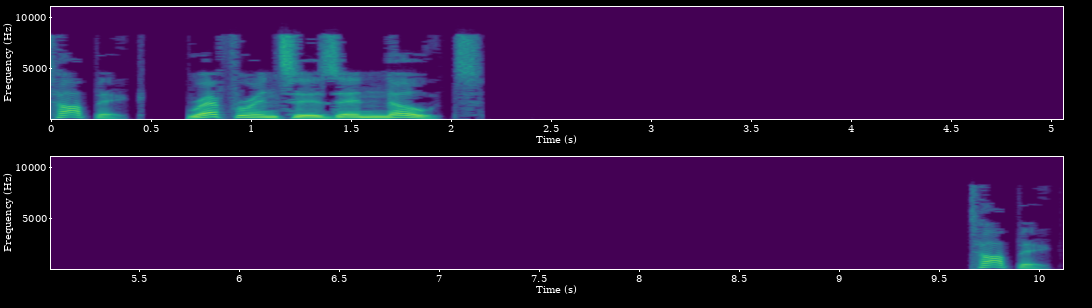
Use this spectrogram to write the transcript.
Topic. References and notes Topic:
